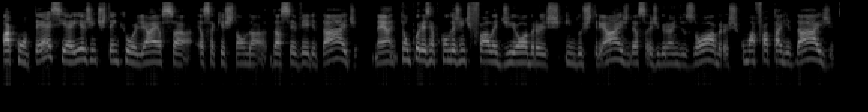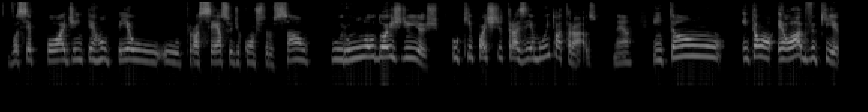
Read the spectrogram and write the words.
acontece, e aí a gente tem que olhar essa, essa questão da, da severidade. Né? Então, por exemplo, quando a gente fala de obras industriais, dessas grandes obras, uma fatalidade, você pode interromper o, o processo de construção por um ou dois dias, o que pode te trazer muito atraso. Né? Então, então, é óbvio que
